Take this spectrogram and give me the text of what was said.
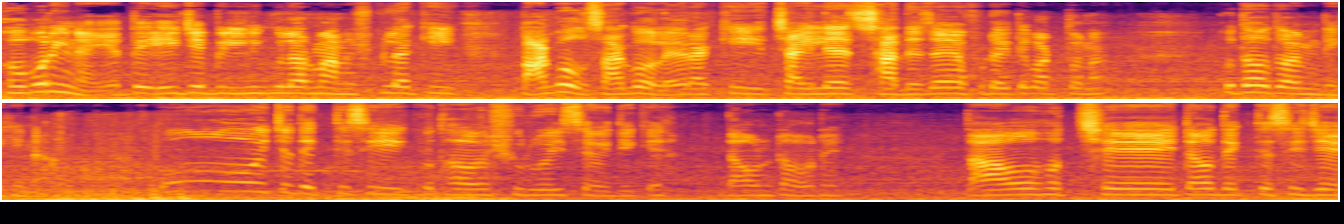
খবরই নাই। এতে এই যে বিল্ডিংগুলোর মানুষগুলা কি পাগল, ছাগল? এরা কি চাইলে ছাদে যায় ফুটাইতে পারতো না? কোথাও তো আমি দেখি না। ওই যে দেখতেছি কোথাও শুরু হয়েছে ওইদিকে ডাউন টাউনে তাও হচ্ছে এটাও দেখতেছি যে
